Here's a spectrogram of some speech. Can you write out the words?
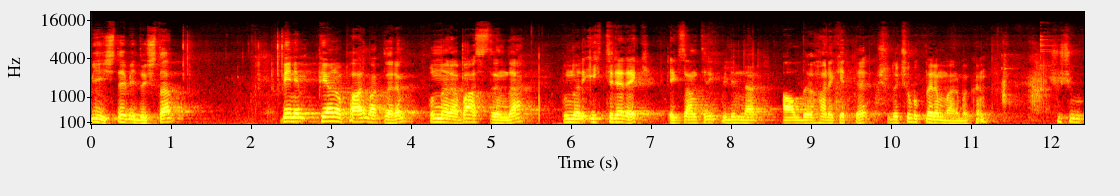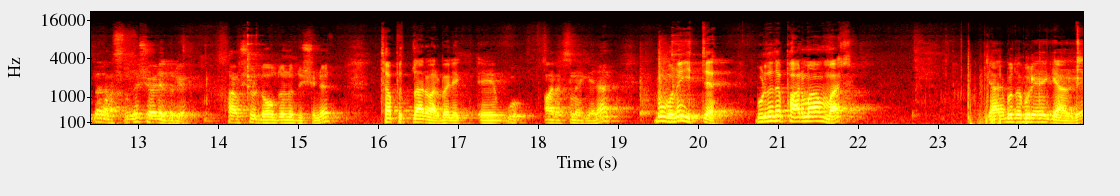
Bir içte bir dışta. Benim piyano parmaklarım bunlara bastığında bunları iktirerek egzantrik bilimden aldığı hareketle şurada çubuklarım var bakın. Şu çubuklar aslında şöyle duruyor. Tam şurada olduğunu düşünün. Tapıtlar var böyle e, bu arasına gelen. Bu bunu itti. Burada da parmağım var. Yani bu da buraya geldi.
